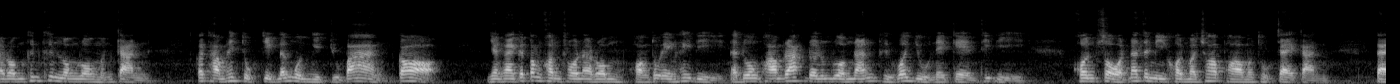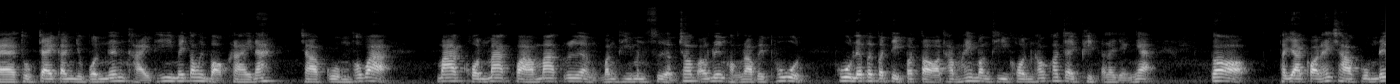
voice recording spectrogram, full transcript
อารมณ์ขึ้นขึ้นลงลงเหมือนกัน ก็ทำให้จุกจิกและงุดหงิดอยู่บ้าง ก็ยังไงก็ต้องคอนโทรลอารมณ์ของตัวเองให้ดี แต่ดวงความรักโดยรวมๆนั้น ถือว่าอยู่ในเกณฑ์ที่ดี คนโสดน่าจะมีคนมาชอบพอมาถูกใจกัน แต่ถูกใจกันอยู่บนเงื่อนไขที่ไม่ต้องไปบอกใครนะ ชาวกลุ่มเพราะว่ามากคนมากความมากเรื่อง บางทีมันเสื่อกชอบเอาเรื่องของเราไปพูด พูดแล้วไปปฏิปต่อทำให้บางทีคนเขาเข้าใจผิดอะไรอย่างเงี้ย ก็พยากรณ์ให้ชาวกลุ่มได้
